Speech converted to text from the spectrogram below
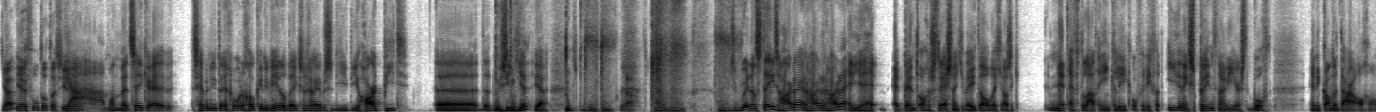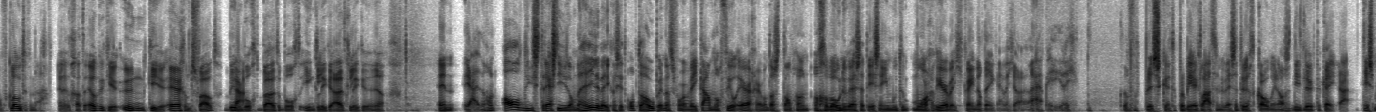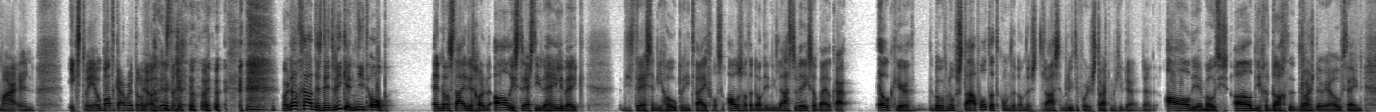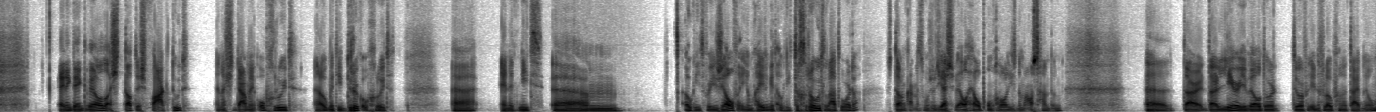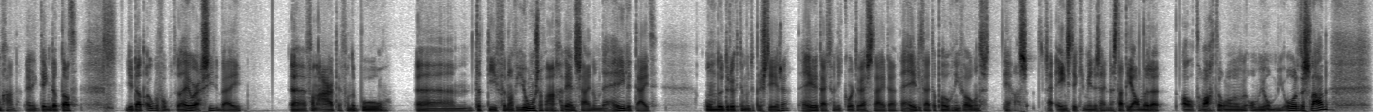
Ja, jij voelt dat als je... Ja, man, met zeker. eh, Ze hebben nu tegenwoordig ook in die wereldweek en zo hebben ze die, die heartbeat, eh, dat muziekje. Ja. Ja. En dan steeds harder en harder en harder. En je bent al gestrest, want je weet al, weet je, als ik net even te laat één klik of weet ik wat, iedereen sprint naar die eerste bocht. En ik kan het daar al gewoon verkloten vandaag. En het gaat elke keer een keer ergens fout. Binnenbocht, buitenbocht, inklikken, uitklikken. Ja. En ja, gewoon al die stress die je dan de hele week al zit op te hopen. En dat is voor een WK nog veel erger. Want als het dan gewoon een gewone wedstrijd is en je moet hem morgen weer, weet je, kan je nog denken, weet je, ah, oké, dan ik het, dan probeer ik later in de wedstrijd terug te komen. En als het niet lukt, oké, ja, het is maar een X2O badkamer trofee wedstrijd. maar dat gaat dus dit weekend niet op. En dan sta je dus gewoon al die stress die je de hele week, die stress en die hoop en die twijfels, alles wat er dan in die laatste week zo bij elkaar elke keer bovenop stapelt, dat komt er dan dus de laatste minuten voor de start, moet je daar- al die emoties, al die gedachten dwars door je hoofd heen. En ik denk wel, dat als je dat dus vaak doet en als je daarmee opgroeit en ook met die druk opgroeit eh, en het niet, ehm, ook niet voor jezelf en je omgeving het ook niet te groot laat worden, dus dan kan het soms juist wel helpen om gewoon iets normaals te gaan doen. Eh, daar, daar leer je wel door, door in de verloop van de tijd mee omgaan. En ik denk dat, dat je dat ook bijvoorbeeld wel heel erg ziet bij eh, Van Aert en Van de Poel. Ehm, dat die vanaf jongs af aan gewend zijn om de hele tijd onder druk te moeten presteren. De hele tijd van die korte wedstrijden, de hele tijd op hoog niveau. Want ja, als zij één stukje minder zijn, dan staat die andere al te wachten om, om, om je oren te slaan.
